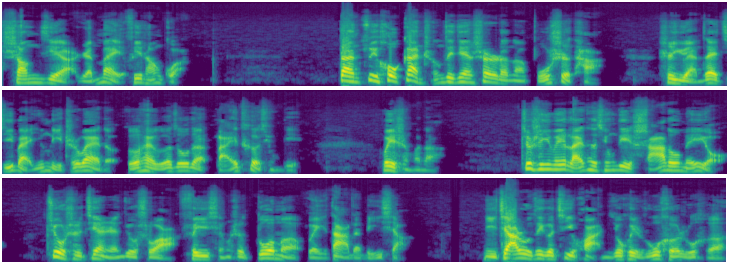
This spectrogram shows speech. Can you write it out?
商界啊，人脉也非常广。但最后干成这件事的呢，不是他，是远在几百英里之外的俄亥俄州的莱特兄弟。为什么呢？就是因为莱特兄弟啥都没有。就是见人就说啊，飞行是多么伟大的理想，你加入这个计划，你就会如何如何。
